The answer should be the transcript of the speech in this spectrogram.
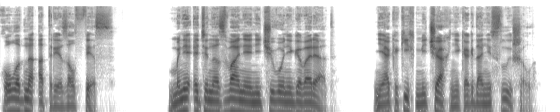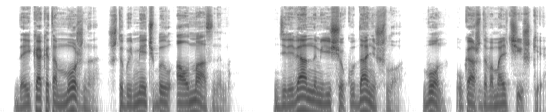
Холодно отрезал Фес. Мне эти названия ничего не говорят. Ни о каких мечах никогда не слышал. Да и как это можно, чтобы меч был алмазным? Деревянным еще куда ни шло. Вон, у каждого мальчишки.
